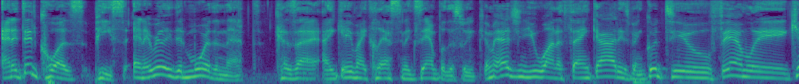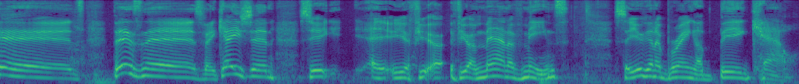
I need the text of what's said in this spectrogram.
And it did cause peace, and it really did more than that. Because I, I gave my class an example this week. Imagine you want to thank God; He's been good to you, family, kids, business, vacation. So, you, if you uh, if you're a man of means, so you're going to bring a big cow,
